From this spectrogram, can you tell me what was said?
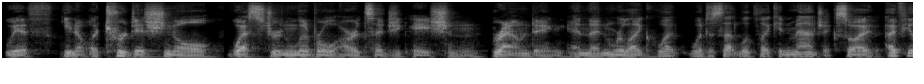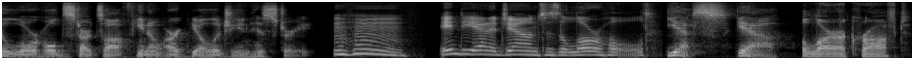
with, you know, a traditional Western liberal arts education grounding. And then we're like, what, what does that look like in magic? So I, I feel Lorehold starts off, you know, archaeology and history. mm-hmm indiana jones is a Lorehold. Yes. Yeah. Lara Croft.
